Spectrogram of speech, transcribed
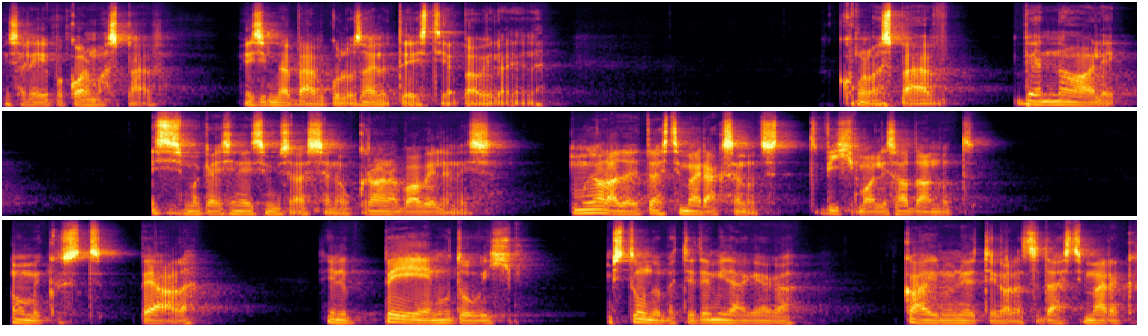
mis oli juba kolmas päev. esimene päev kulus ainult Eesti paviljonile. kolmas päev biennaali. ja siis ma käisin esimese asjana Ukraina paviljonis. mu jalad olid täiesti märjaks saanud, sest vihma oli sadanud hommikust peale. selline peen uduvihm, mis tundub, et ei tee midagi, aga kahekümne minutiga oled sa täiesti märg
